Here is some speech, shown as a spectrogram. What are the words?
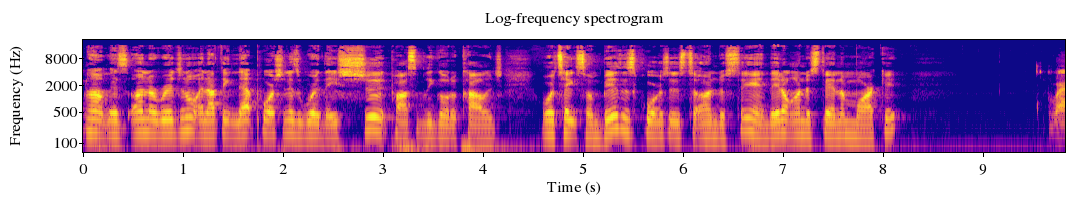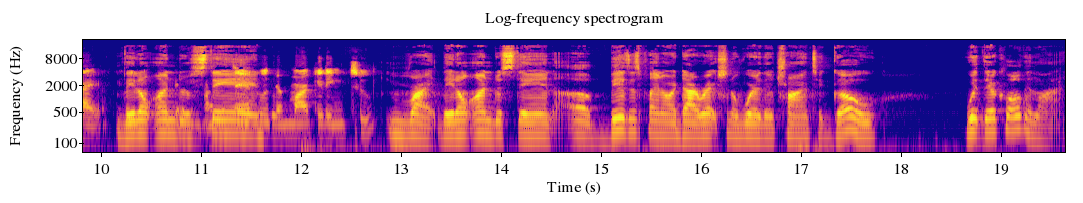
Um, it's unoriginal, and I think that portion is where they should possibly go to college or take some business courses to understand. They don't understand the market. Right. They don't understand, they understand who they're marketing to. Right. They don't understand a business plan or a direction of where they're trying to go with their clothing line.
